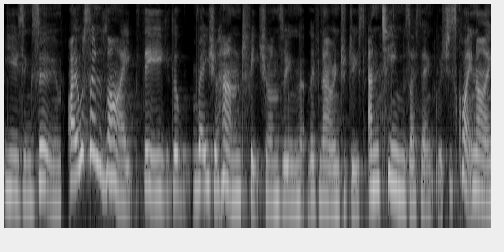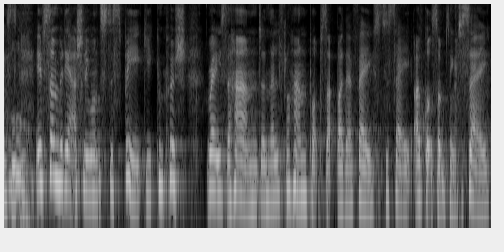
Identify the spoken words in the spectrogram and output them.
using Zoom. I also like the the raise your hand feature on Zoom that they've now introduced, and Teams, I think, which is quite nice. Ooh. If somebody actually wants to speak, you can push raise the hand, and the little hand pops up by their face to say, "I've got something to say,"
